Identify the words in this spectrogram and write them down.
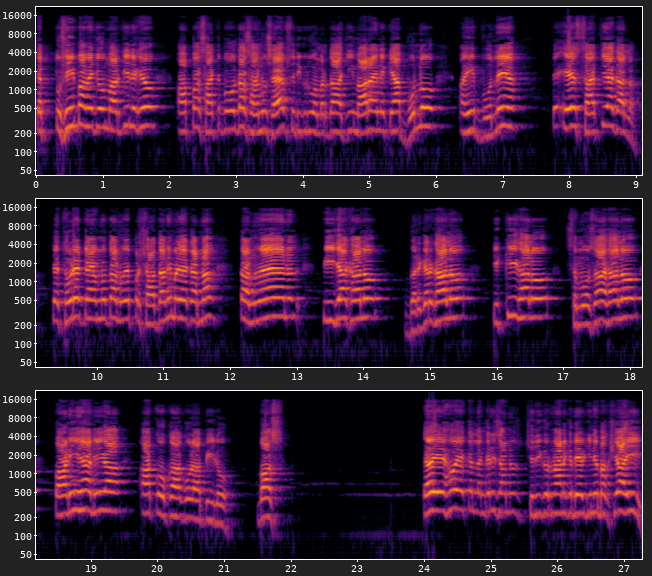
ਤੇ ਤੁਸੀਂ ਭਾਵੇਂ ਜੋ ਮਰਜ਼ੀ ਲਿਖਿਓ ਆਪਾਂ ਸੱਚ ਬੋਲਦਾ, ਸਾਨੂੰ ਸਾਹਿਬ ਸ੍ਰੀ ਗੁਰੂ ਅਮਰਦਾਸ ਜੀ ਮਹਾਰਾਜ ਨੇ ਕਿਹਾ, ਬੋਲੋ, ਅਸੀਂ ਬੋਲੇ ਆ। ਤੇ ਇਹ ਸੱਚ ਆ ਗੱਲ। ਤੇ ਥੋੜੇ ਟਾਈਮ ਨੂੰ ਤੁਹਾਨੂੰ ਇਹ ਪ੍ਰਸ਼ਾਦਾ ਨਹੀਂ ਮਿਲਿਆ ਕਰਨਾ। ਤੁਹਾਨੂੰ ਐਨ ਪੀਜ਼ਾ ਖਾ ਲਓ 버ਗਰ ਖਾ ਲਓ, ਟਿੱਕੀ ਖਾ ਲਓ, ਸਮੋਸਾ ਖਾ ਲਓ, ਪਾਣੀ ਹੈ ਨਹੀਂਗਾ ਆ ਕੋਕਾ ਕੋਲਾ ਪੀ ਲਓ, ਬਸ। ਇਹੋ ਇੱਕ ਲੰਗਰ ਹੀ ਸਾਨੂੰ ਸ੍ਰੀ ਗੁਰੂ ਨਾਨਕ ਦੇਵ ਜੀ ਨੇ ਬਖਸ਼ਿਆ ਸੀ,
